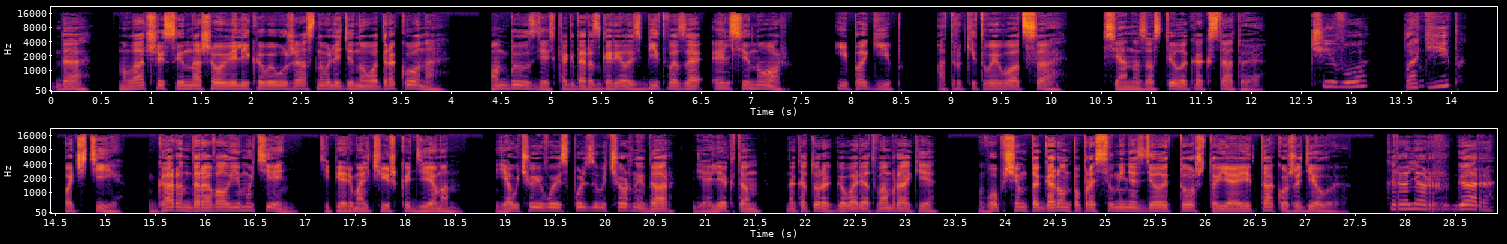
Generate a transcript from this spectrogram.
«Да, младший сын нашего великого и ужасного ледяного дракона. Он был здесь, когда разгорелась битва за Эльсинор, и погиб от руки твоего отца». Сиана застыла, как статуя. «Чего? Погиб?» «Почти. Гарн даровал ему тень. Теперь мальчишка — демон. Я учу его использовать черный дар, диалектом, на которых говорят во мраке. В общем-то, Гарон попросил меня сделать то, что я и так уже делаю». «Короля Ргара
